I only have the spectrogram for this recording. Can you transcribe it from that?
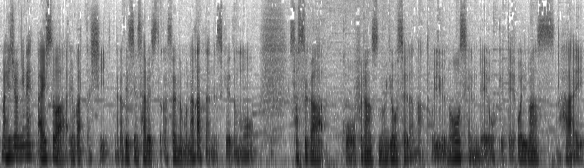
まあ、非常にね愛想は良かったしなんか別に差別とかそういうのもなかったんですけれどもさすがこうフランスの行政だなというのを洗礼を受けております。はい。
